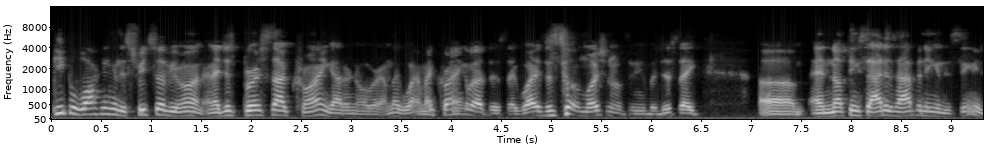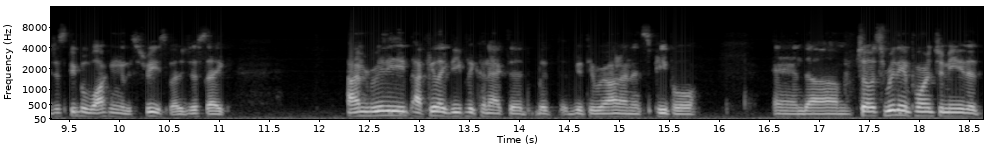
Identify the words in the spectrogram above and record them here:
people walking in the streets of Iran, and I just burst out crying out of nowhere. I'm like, why am I crying about this? Like, why is this so emotional to me? But just like, um, and nothing sad is happening in the scene. It's just people walking in the streets. But it's just like I'm really I feel like deeply connected with with Iran and its people, and um, so it's really important to me that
